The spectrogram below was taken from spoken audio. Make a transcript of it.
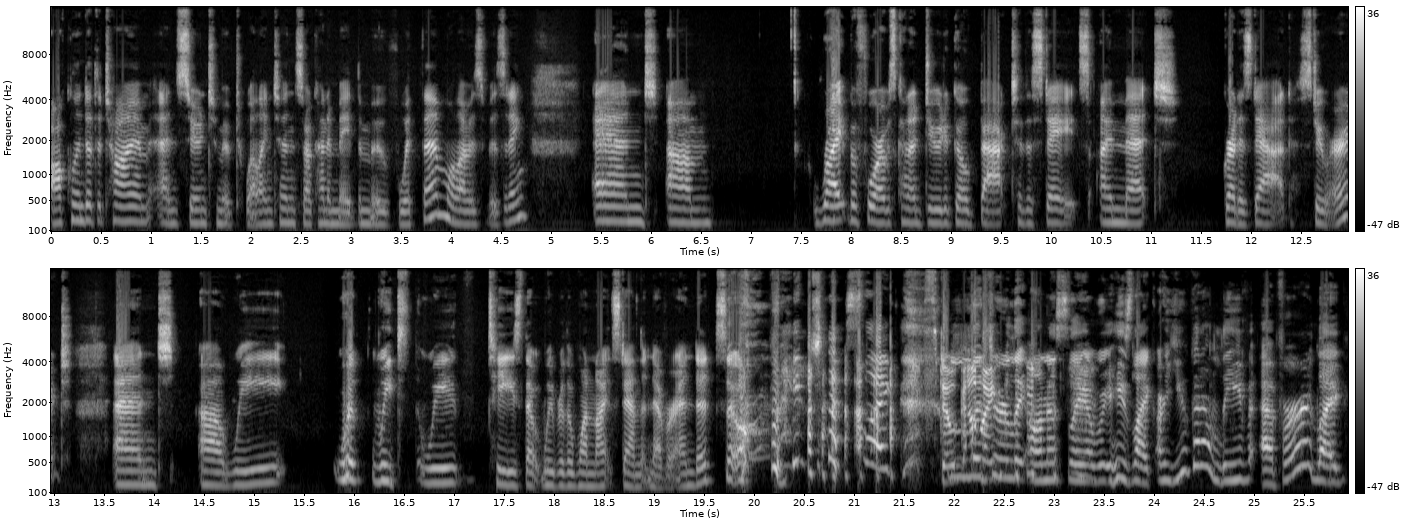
Auckland at the time and soon to move to Wellington. So I kind of made the move with them while I was visiting. And um, right before I was kind of due to go back to the States, I met Greta's dad, Stuart, and uh, we we we we teased that we were the one night stand that never ended. So we just like Still going. literally, honestly, he's like, "Are you gonna leave ever?" Like,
